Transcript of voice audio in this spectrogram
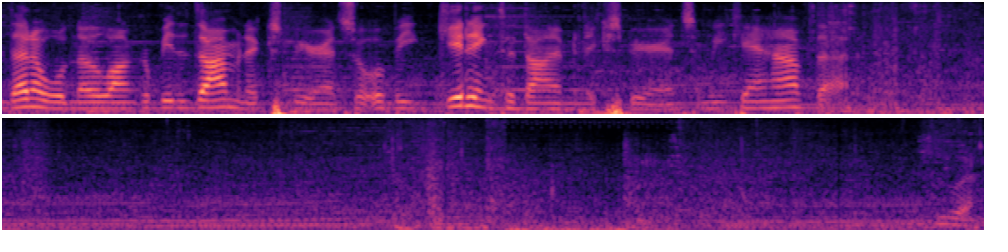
And then it will no longer be the Diamond Experience, so it will be getting to Diamond Experience, and we can't have that. He went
